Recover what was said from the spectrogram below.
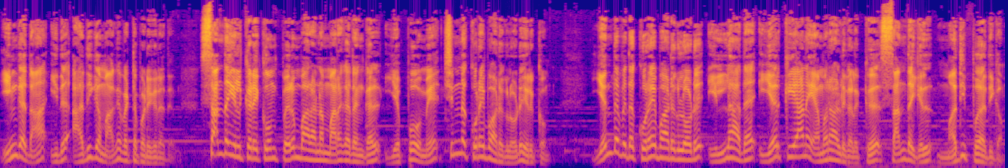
இங்க தான் இது அதிகமாக வெட்டப்படுகிறது. சந்தையில் கிடைக்கும் பெரும்பாலான மரகதங்கள் எப்பவுமே சின்ன குறைபாடுகளோடு இருக்கும். எந்தவித குறைபாடுகளோடு இல்லாத இயற்கையான எமரால்டுகளுக்கு சந்தையில் மதிப்பு அதிகம்.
